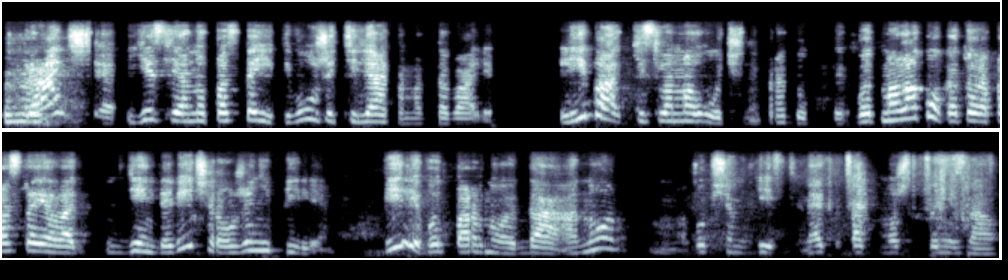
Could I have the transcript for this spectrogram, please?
Раньше, если оно постоит, его уже телятам отдавали либо кисломолочные продукты. Вот молоко, которое постояло день до вечера, уже не пили. Пили вот парное, да, оно, в общем, действенное. Это так, может, кто не знал.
